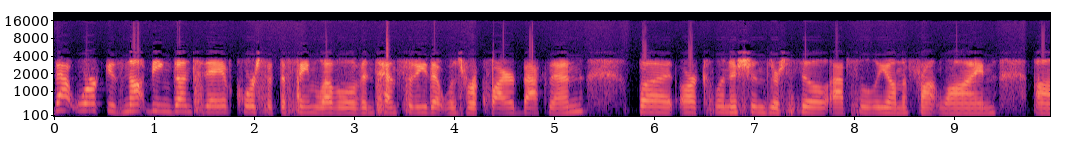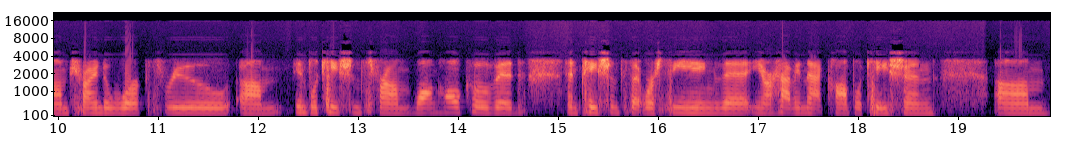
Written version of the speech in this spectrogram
that work is not being done today, of course, at the same level of intensity that was required back then but our clinicians are still absolutely on the front line um, trying to work through um, implications from long haul COVID and patients that we're seeing that you know are having that complication. Um,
